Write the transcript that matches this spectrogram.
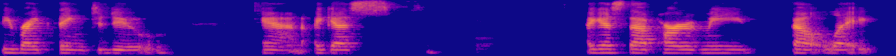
the right thing to do, and I guess I guess that part of me felt like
